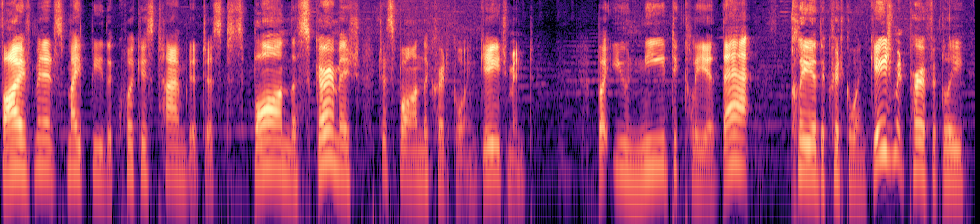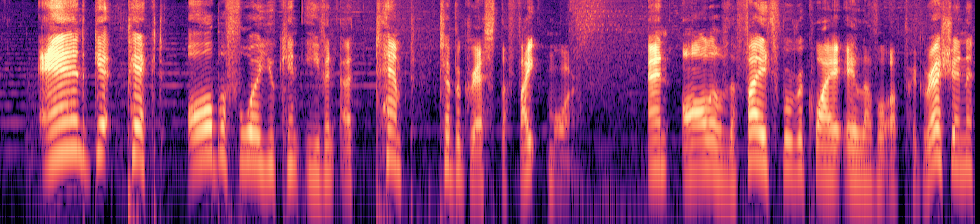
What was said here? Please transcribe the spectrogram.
5 minutes might be the quickest time to just spawn the skirmish to spawn the critical engagement. But you need to clear that, clear the critical engagement perfectly, and get picked all before you can even attempt to progress the fight more. And all of the fights will require a level of progression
